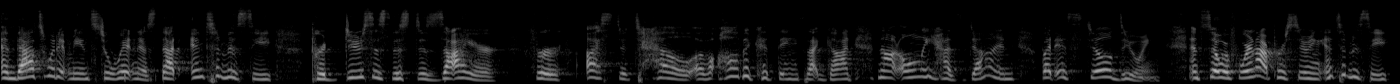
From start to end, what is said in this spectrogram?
And that's what it means to witness. That intimacy produces this desire for us to tell of all the good things that God not only has done, but is still doing. And so, if we're not pursuing intimacy,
